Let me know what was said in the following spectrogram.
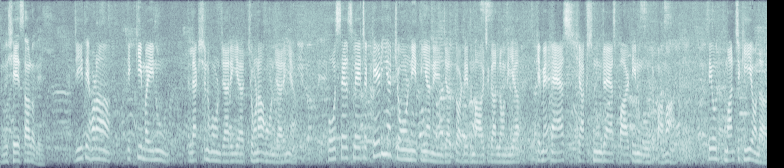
ਮੈਨੂੰ 6 ਸਾਲ ਹੋ ਗਏ। ਜੀ ਤੇ ਹੁਣ 21 ਮਈ ਨੂੰ ਇਲੈਕਸ਼ਨ ਹੋਣ ਜਾ ਰਹੀ ਆ ਚੋਣਾਂ ਹੋਣ ਜਾ ਰਹੀਆਂ। ਉਸ ਸਿਲਸਿਲੇ 'ਚ ਕਿਹੜੀਆਂ ਚੋਣ ਨੀਤੀਆਂ ਨੇ ਜਦ ਤੁਹਾਡੇ ਦਿਮਾਗ 'ਚ ਗੱਲ ਆਉਂਦੀ ਆ ਕਿ ਮੈਂ ਇਸ ਸ਼ਖਸ ਨੂੰ ਜਾਂ ਇਸ ਪਾਰਟੀ ਨੂੰ ਵੋਟ ਪਾਵਾਂ? ਤੇ ਉਹ ਮਨ 'ਚ ਕੀ ਆਉਂਦਾ?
